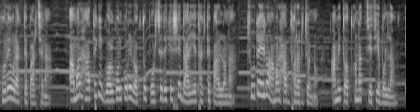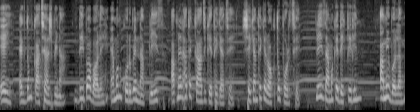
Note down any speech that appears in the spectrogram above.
ধরেও রাখতে পারছে না। আমার হাত থেকে গল গল করে রক্ত পড়ছে দেখে সে দাঁড়িয়ে থাকতে পারল না। ছুটে এলো আমার হাত ধরার জন্য। আমি তৎক্ষণাৎ চেঁচিয়ে বললাম, এই, একদম কাছে আসবি না। দীপা বলে, এমন করবেন না, প্লিজ। আপনার হাতে কাজ গেঁথে গেছে। সেখান থেকে রক্ত পড়ছে। প্লিজ আমাকে দেখতে দিন। আমি বললাম,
